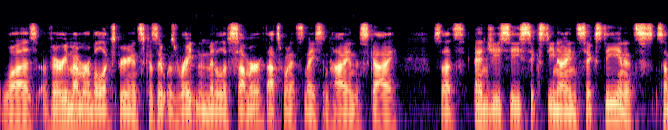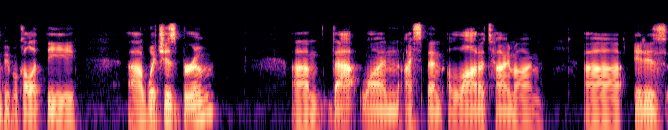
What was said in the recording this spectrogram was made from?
was a very memorable experience because it was right in the middle of summer. That's when it's nice and high in the sky. So that's NGC 6960, and it's some people call it the uh, Witch's Broom. Um, that one I spent a lot of time on. Uh, it is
